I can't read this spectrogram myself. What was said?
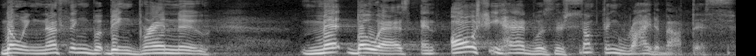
knowing nothing but being brand new, met Boaz, and all she had was, There's something right about this.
